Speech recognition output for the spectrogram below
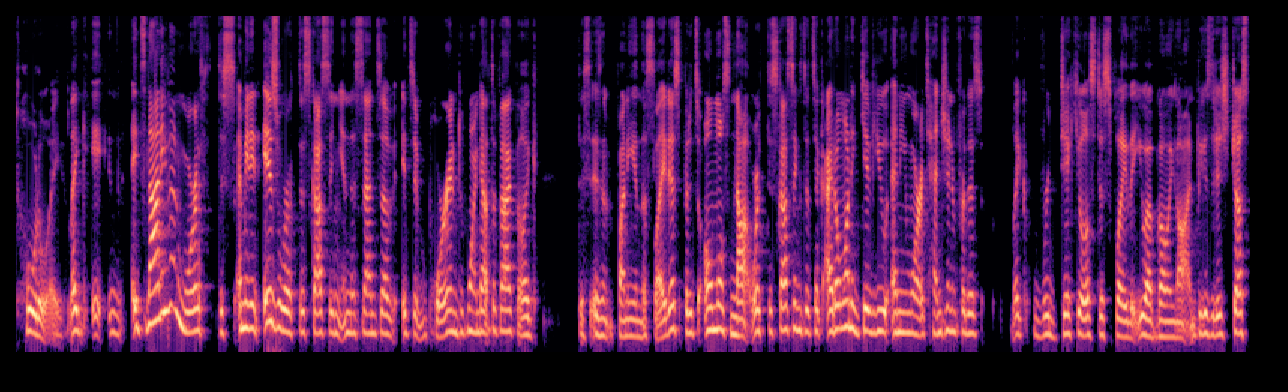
Totally. Like it, it's not even worth this. I mean, it is worth discussing in the sense of it's important to point out the fact that like this isn't funny in the slightest, but it's almost not worth discussing because it's like I don't want to give you any more attention for this like ridiculous display that you have going on because it is just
